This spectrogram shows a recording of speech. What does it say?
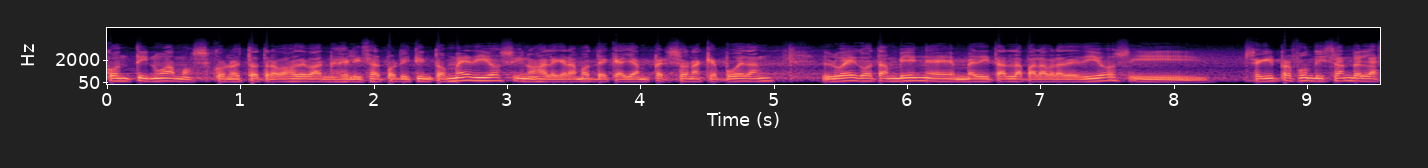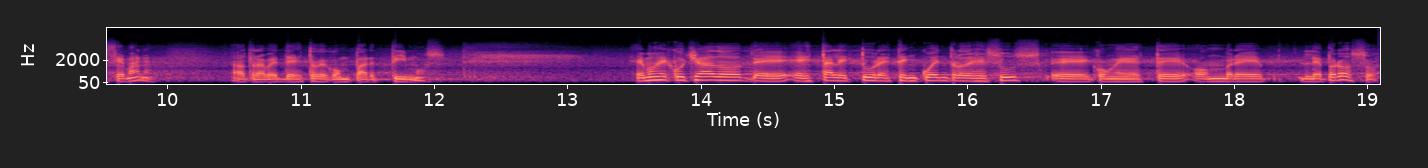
Continuamos con nuestro trabajo de evangelizar por distintos medios y nos alegramos de que hayan personas que puedan luego también eh, meditar la palabra de Dios y seguir profundizando en la semana a través de esto que compartimos. Hemos escuchado de esta lectura, este encuentro de Jesús eh, con este hombre leproso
